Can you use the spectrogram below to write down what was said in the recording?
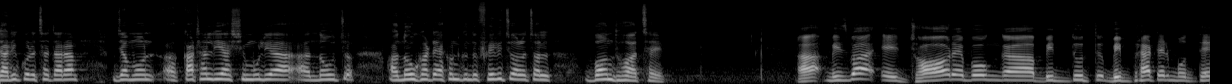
জারি করেছে তারা। যেমন কাঠালিয়া, শিমুলিয়া নৌ নৌঘাটে এখন কিন্তু ফেরি চলাচল বন্ধ আছে। মিসবা, এই ঝড় এবং বিদ্যুৎ বিভ্রাটের মধ্যে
